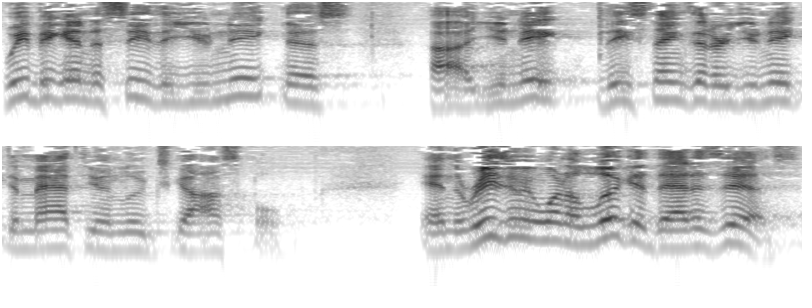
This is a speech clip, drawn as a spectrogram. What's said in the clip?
We begin to see the uniqueness, uh, unique, these things that are unique to Matthew and Luke's gospel. And the reason we want to look at that is this.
